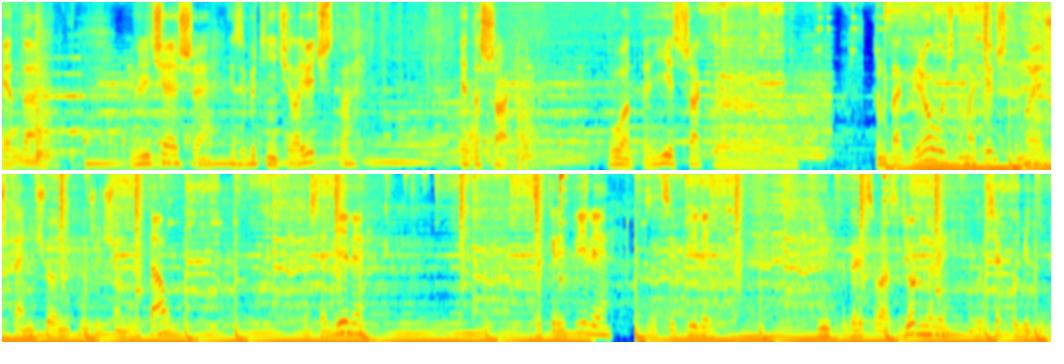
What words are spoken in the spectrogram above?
это величайшее изобретение человечества. Это шаг. Вот, есть шаг, э, скажем так, веревочный, матерчатый, но я считаю, ничего не лучше, чем металл. Одели, закрепили, зацепили и, как говорится, вас дернули, и вы всех победили.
